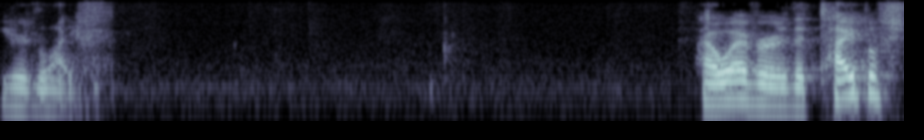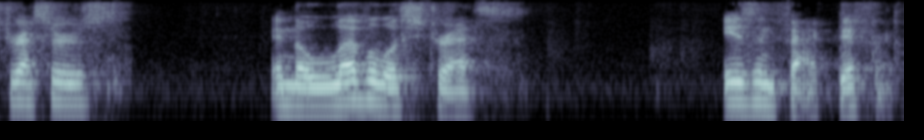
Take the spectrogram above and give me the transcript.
your life. However, the type of stressors and the level of stress is in fact different.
